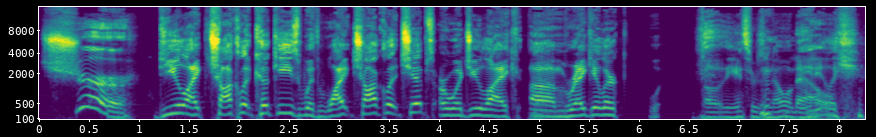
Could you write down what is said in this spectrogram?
sure. Do you like chocolate cookies with white chocolate chips, or would you like um, regular? Wh- Oh, the answer is no No. immediately.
